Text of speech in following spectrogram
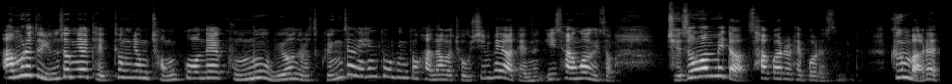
아무래도 윤석열 대통령 정권의 국무위원으로서 굉장히 행동 행동 하나가 조심해야 되는 이 상황에서 죄송합니다 사과를 해버렸습니다. 그 말은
